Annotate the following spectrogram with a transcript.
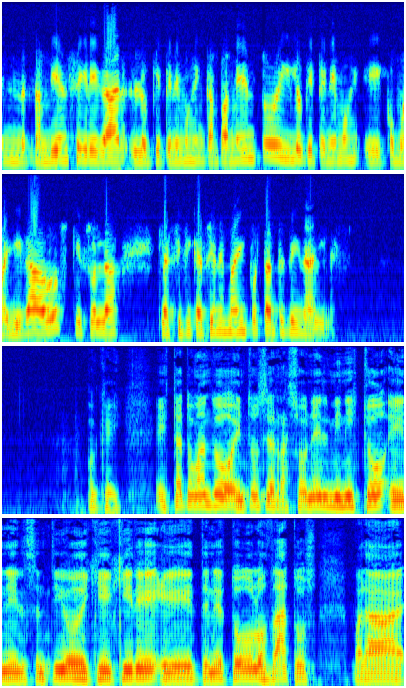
mm, también segregar lo que tenemos en campamento y lo que tenemos eh, como allegados, que son las clasificaciones más importantes de inhábiles. Ok, está tomando entonces razón el ministro en el sentido de que quiere eh, tener todos los datos para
